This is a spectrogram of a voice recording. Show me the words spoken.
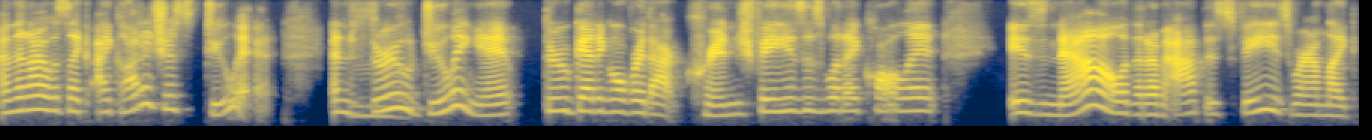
And then I was like, I got to just do it. And mm. through doing it, through getting over that cringe phase, is what I call it, is now that I'm at this phase where I'm like,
